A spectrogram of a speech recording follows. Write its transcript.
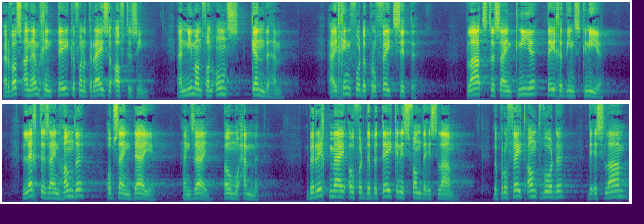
Er was aan hem geen teken van het reizen af te zien en niemand van ons kende hem. Hij ging voor de profeet zitten, plaatste zijn knieën tegen diens knieën, legde zijn handen op zijn dijen en zei, O Mohammed, bericht mij over de betekenis van de islam. De profeet antwoordde, de islam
